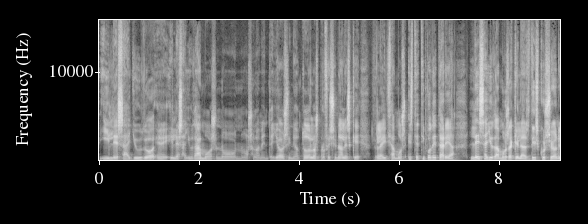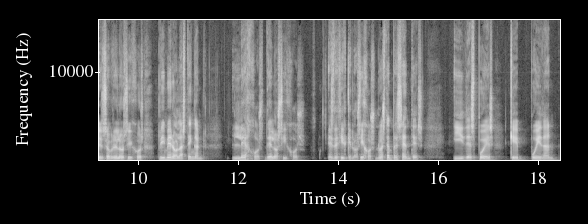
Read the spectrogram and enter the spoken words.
Y les ayudo eh, y les ayudamos, no, no solamente yo, sino todos los profesionales que realizamos este tipo de tarea, les ayudamos a que las discusiones sobre los hijos primero las tengan lejos de los hijos, es decir, que los hijos no estén presentes, y después que puedan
